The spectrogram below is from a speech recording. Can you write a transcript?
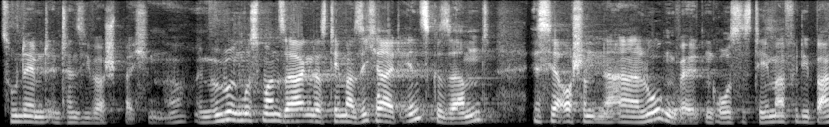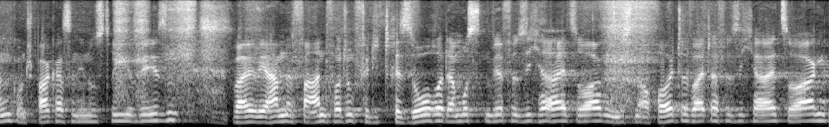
zunehmend intensiver sprechen. Ne? Im Übrigen muss man sagen, das Thema Sicherheit insgesamt ist ja auch schon in der analogen Welt ein großes Thema für die Bank- und Sparkassenindustrie gewesen, weil wir haben eine Verantwortung für die Tresore, da mussten wir für Sicherheit sorgen, müssen auch heute weiter für Sicherheit sorgen.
